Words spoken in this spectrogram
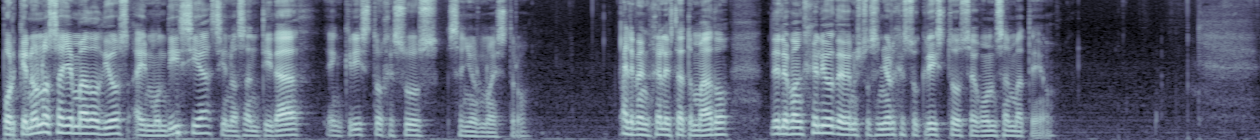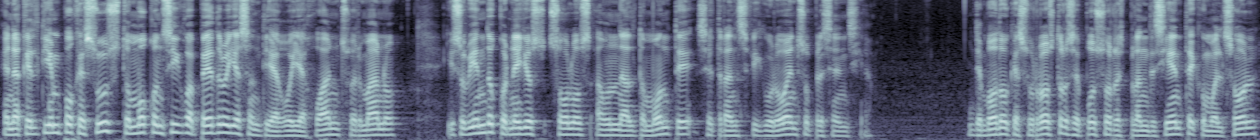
porque no nos ha llamado Dios a inmundicia, sino a santidad en Cristo Jesús, Señor nuestro. El Evangelio está tomado del Evangelio de nuestro Señor Jesucristo según San Mateo. En aquel tiempo Jesús tomó consigo a Pedro y a Santiago y a Juan su hermano, y subiendo con ellos solos a un alto monte, se transfiguró en su presencia. De modo que su rostro se puso resplandeciente como el sol,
